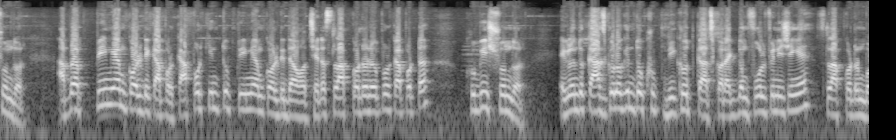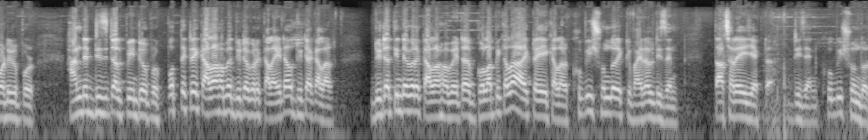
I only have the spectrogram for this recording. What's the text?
সুন্দর। আপনার প্রিমিয়াম কোয়ালিটি কাপড় কাপড় কিন্তু প্রিমিয়াম কোয়ালিটি দেওয়া হচ্ছে। এটা স্লাব কটনের উপর কাপড়টা খুবই সুন্দর। এগুলো কিন্তু কাজগুলো কিন্তু খুব নিখুঁত কাজ করা, একদম ফুল ফিনিশিংয়ে স্ল্যাব কটন বডির উপর। হান্ড্রেড ডিজিটাল প্রিন্টের উপর। প্রত্যেকটাই কালার হবে দুইটা করে কালার এটাও দুইটা কালার দুইটা, তিনটা করে কালার হবে। এটা গোলাপি কালার আর একটা এই কালার খুবই সুন্দর একটি ভাইরাল ডিজাইন তাছাড়া এই যে একটা ডিজাইন খুবই সুন্দর।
